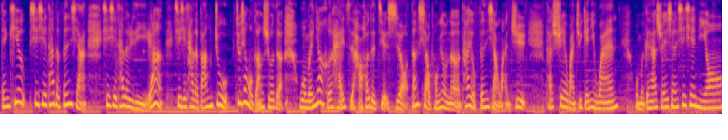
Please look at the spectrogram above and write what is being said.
“Thank you”，谢谢他的分享，谢谢他的礼让，谢谢他的帮助，就像我刚刚说的，我们要和孩子好好的解释哦。当小朋友呢，他有分享玩具，他 share 玩具给你玩，我们跟他说一声谢谢你哦，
